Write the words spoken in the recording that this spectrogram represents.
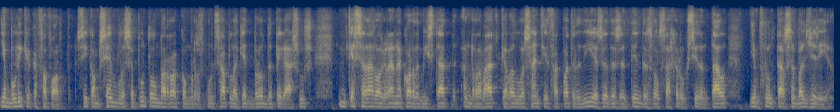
I embolica que fa fort. Si, com sembla, s'apunta el Marroc com responsable d'aquest brot de Pegasus, què serà del gran acord d'amistat en Rabat que va dur a Sánchez fa quatre dies a desentendre's del Sàhara Occidental i enfrontar-se amb Algeria?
